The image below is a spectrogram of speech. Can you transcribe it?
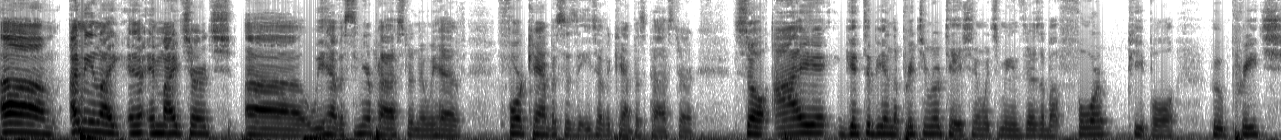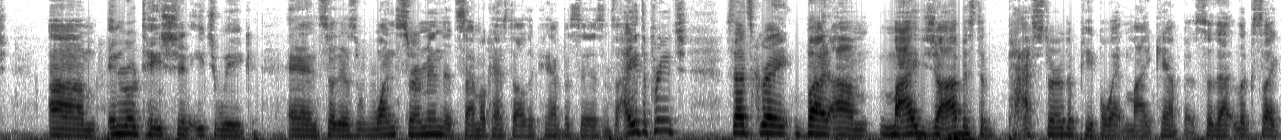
Um, I mean, like in, in my church, uh, we have a senior pastor, and then we have four campuses that each have a campus pastor. So I get to be in the preaching rotation, which means there's about four people who preach um, in rotation each week. And so there's one sermon that's simulcast to all the campuses, and so I get to preach. So that's great. But um, my job is to pastor the people at my campus. So that looks like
